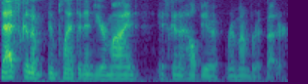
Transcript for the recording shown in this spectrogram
that's going to implant it into your mind. It's going to help you remember it better.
